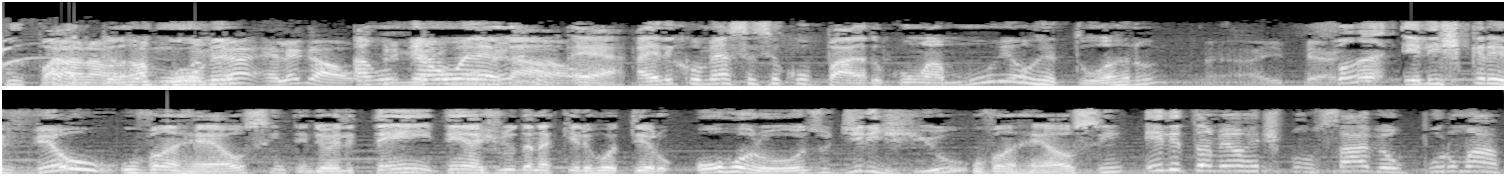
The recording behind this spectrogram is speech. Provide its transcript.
culpado não, não, pela a múmia é legal. A O múmia é múmia legal. É, aí ele começa a ser culpado com a múmia ao retorno. Aí pega. Van, ele escreveu o Van Helsing, entendeu? Ele tem, tem ajuda naquele roteiro horroroso, dirigiu o Van Helsing. Ele também é o responsável por uma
